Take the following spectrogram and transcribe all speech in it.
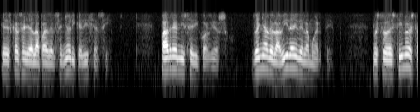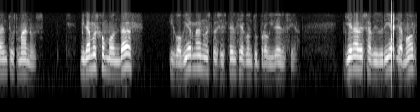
que descansa ya en la paz del Señor y que dice así, Padre misericordioso, dueña de la vida y de la muerte, nuestro destino está en tus manos, miramos con bondad y gobierna nuestra existencia con tu providencia, llena de sabiduría y amor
